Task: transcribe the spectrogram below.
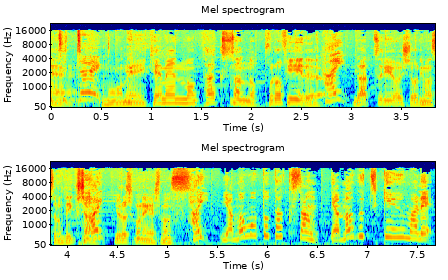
ね。顔ちっちゃい。もうねイケメンのたくさんのプロフィール、はい。がっつり用意しておりますのでいくちゃん、はい。よろしくお願いします。はい。山本拓さん山口県生まれ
